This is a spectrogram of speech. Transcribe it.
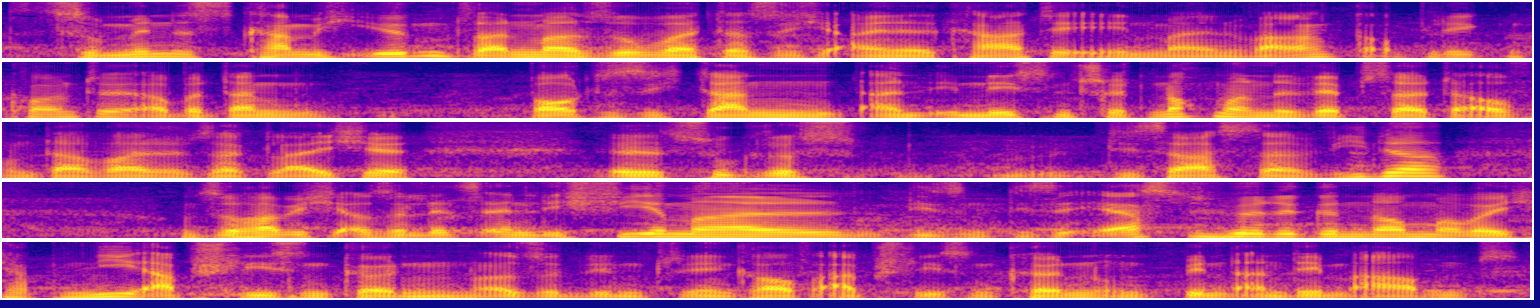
zumindest kam ich irgendwann mal so weit, dass ich eine Karte in meinen Warenkorb legen konnte, aber dann baute sich dann an, im nächsten Schritt nochmal eine Webseite auf und da war dieser gleiche äh, Zugriffsdesaster wieder. Und so habe ich also letztendlich viermal diesen, diese erste Hürde genommen, aber ich habe nie abschließen können, also den, den Kauf abschließen können und bin an dem Abend,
